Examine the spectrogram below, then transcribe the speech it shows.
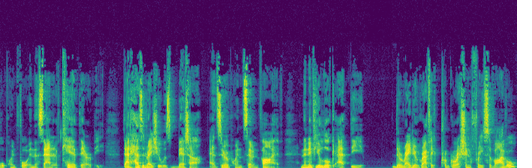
4.4 in the standard of care therapy that hazard ratio was better at 0.75. And then if you look at the the radiographic progression free survival,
